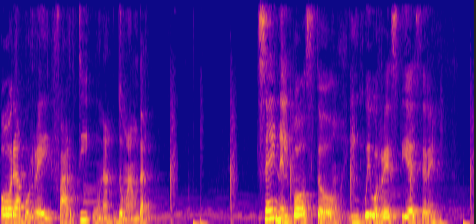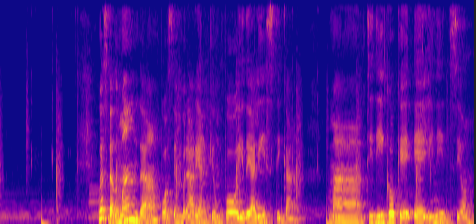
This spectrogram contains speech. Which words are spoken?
Ora vorrei farti una domanda. Sei nel posto in cui vorresti essere? Questa domanda può sembrare anche un po' idealistica, ma ti dico che è l'inizio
